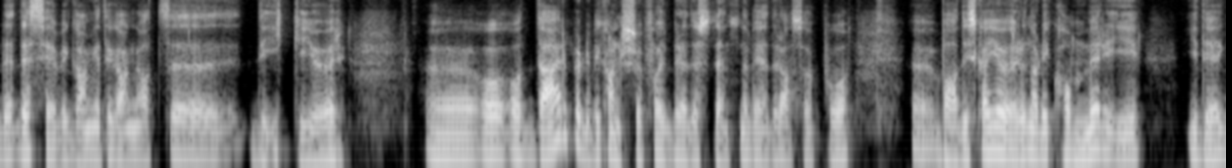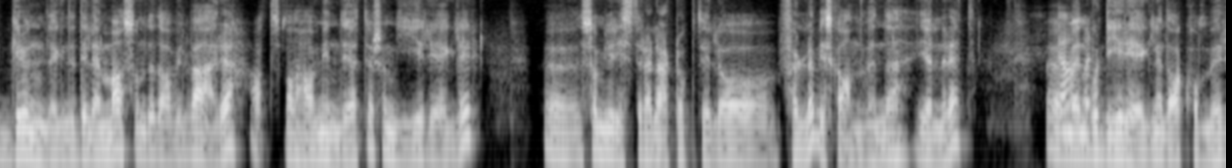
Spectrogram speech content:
det, det, ser vi gang etter gang at de ikke gjør. Eh, og, og, der burde vi kanskje forberede studentene bedre altså på uh, hva de skal gjøre når de kommer i, i det grunnleggende dilemmaet som det da vil være at man har myndigheter som gir regler uh, som jurister er lært opp til å følge. Vi skal anvende gjeldende rett. Ja, men hvor de reglene da kommer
